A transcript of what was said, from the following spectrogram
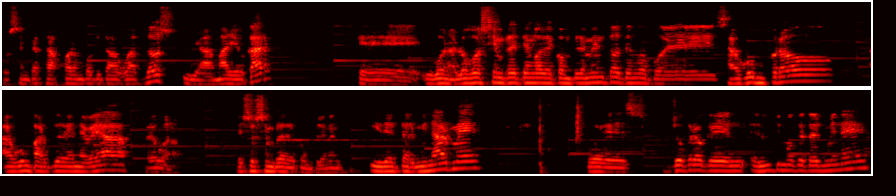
pues empecé a jugar un poquito a Watch 2 y a Mario Kart. Que, y bueno, luego siempre tengo de complemento, tengo pues algún pro, algún partido de NBA, pero bueno, eso siempre de complemento. Y de terminarme, pues yo creo que el, último que terminé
